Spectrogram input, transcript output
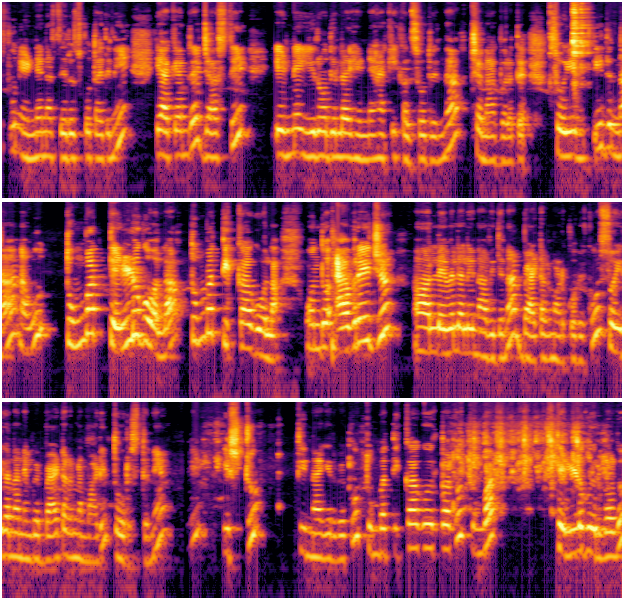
ಸ್ಪೂನ್ ಎಣ್ಣೆನ ಸೇರಿಸ್ಕೊತಾ ಇದ್ದೀನಿ. ಯಾಕೆಂದರೆ ಜಾಸ್ತಿ ಎಣ್ಣೆ ಇರೋದಿಲ್ಲ, ಎಣ್ಣೆ ಹಾಕಿ ಕಲಸೋದ್ರಿಂದ ಚೆನ್ನಾಗಿ ಬರುತ್ತೆ. ಸೊ ಇದನ್ನು ನಾವು ತುಂಬ ತೆಳ್ಳಗೂ ಅಲ್ಲ, ತುಂಬ ತಿಕ್ಕಾಗೂ ಅಲ್ಲ. ಒಂದು ಆವ್ರೇಜ್ ಲೆವೆಲಲ್ಲಿ ನಾವು ಇದನ್ನು ಬ್ಯಾಟರ್ ಮಾಡ್ಕೋಬೇಕು. ಸೊ ಈಗ ನಾನು ನಿಮಗೆ ಬ್ಯಾಟರನ್ನು ಮಾಡಿ ತೋರಿಸ್ತೀನಿ. ಇಷ್ಟು ತಿನ್ನಾಗಿರಬೇಕು ತುಂಬ ತಿಕ್ಕಾಗೂ ಇರಬಾರ್ದು, ತುಂಬ ತೆಳ್ಳಗೂ ಇರಬಾರ್ದು.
